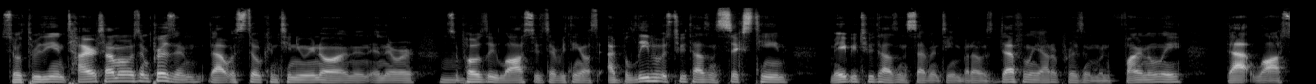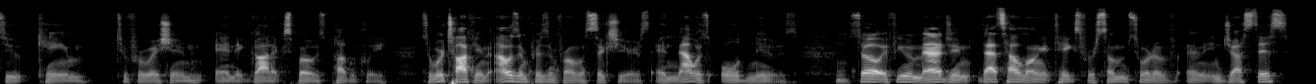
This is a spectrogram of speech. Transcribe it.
So through the entire time I was in prison, that was still continuing on, and, and there were hmm. supposedly lawsuits, everything else. I believe it was 2016, maybe 2017, but I was definitely out of prison when finally that lawsuit came to fruition and it got exposed publicly. So we're talking, I was in prison for almost six years, and that was old news. Hmm. So if you imagine that's how long it takes for some sort of an injustice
